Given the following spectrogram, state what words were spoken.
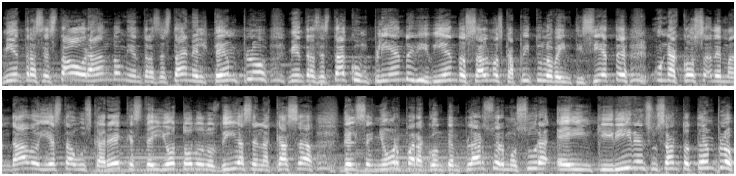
Mientras está orando, mientras está en el templo, mientras está cumpliendo y viviendo Salmos capítulo 27, una cosa demandado y esta buscaré que esté yo todos los días en la casa del Señor para contemplar su hermosura e inquirir en su santo templo.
